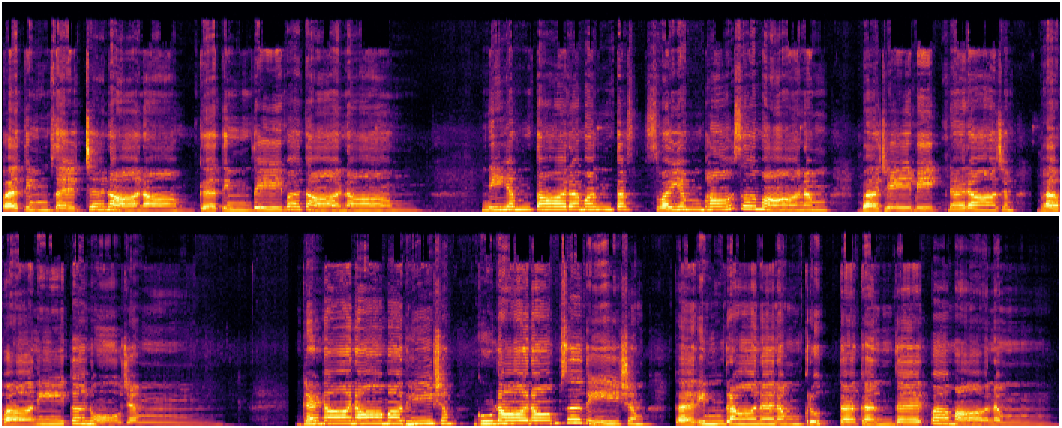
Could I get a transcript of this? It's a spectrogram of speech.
पतिं सज्जनानां गतिं देवतानां। नियन्तारमन्तः स्वयं भासमानं। भजे विघ्नराजं भवानीतनोजम्। गणानामधीशं गुणानां सदेशं करीन्द्राननं कृत्तकन्दर्पमानम्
